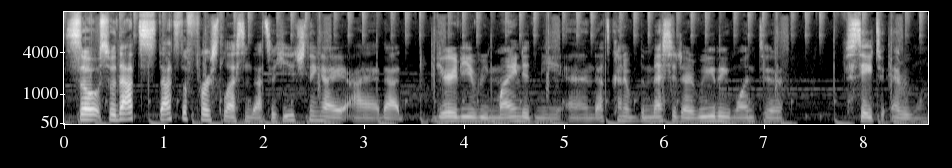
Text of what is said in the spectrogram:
So, so that's that's the first lesson. That's a huge thing I, I that Gary Vee reminded me, and that's kind of the message I really want to say to everyone.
